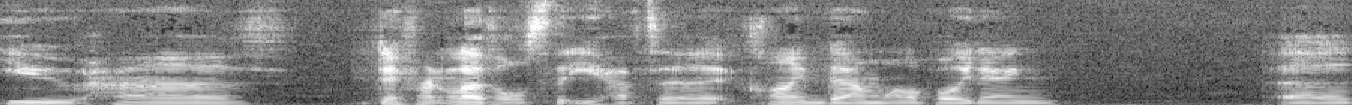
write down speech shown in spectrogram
you have different levels that you have to climb down while avoiding uh,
